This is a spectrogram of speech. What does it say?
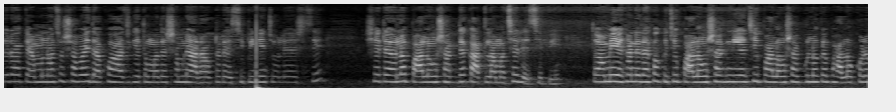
বন্ধুরা, কেমন আছো সবাই? দেখো, আজকে তোমাদের সামনে আরও একটা রেসিপি নিয়ে চলে এসেছি। সেটা হলো পালং শাক দিয়ে কাতলা মাছের রেসিপি তো আমি এখানে দেখো, কিছু পালং শাক নিয়েছি। পালং শাকগুলোকে ভালো করে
